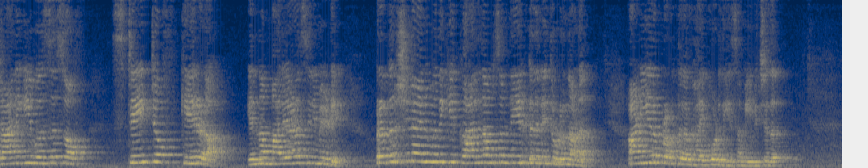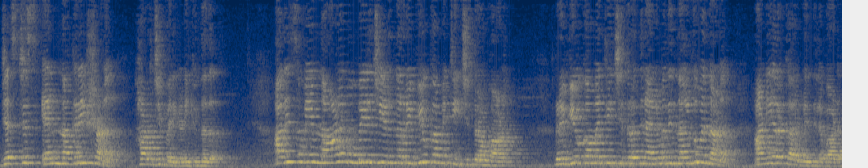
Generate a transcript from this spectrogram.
Janaki versus of state of Kerala എന്ന മലയാള സിനിമയുടെ പ്രദർശനാനുമതിക്ക് കാലതാമസം നേരിട്ടതിനെ തുടർന്നാണ് അണിയറ പ്രവർത്തകർ ഹൈക്കോടതിയെ സമീപിച്ചത്. ജസ്റ്റിസ് എൻ നഗരേഷാണ് ഹർജി പരിഗണിക്കുന്നത്. അതേസമയം നാളെ മുംബൈയിൽ ചേരുന്ന റിവ്യൂ കമ്മിറ്റി ചിത്രം കാണും. റിവ്യൂ കമ്മിറ്റി ചിത്രത്തിന് അനുമതി നൽകുമെന്നാണ് അണിയറക്കാരുടെ നിലപാട്.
